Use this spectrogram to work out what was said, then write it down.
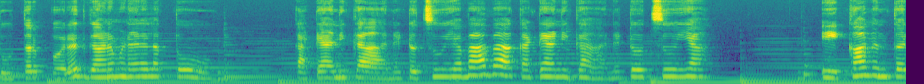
तो तर परत गाणं म्हणायला लागतो. काट्याने कान टोचूया बाबा काट्याने कान टोचूया एकानंतर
